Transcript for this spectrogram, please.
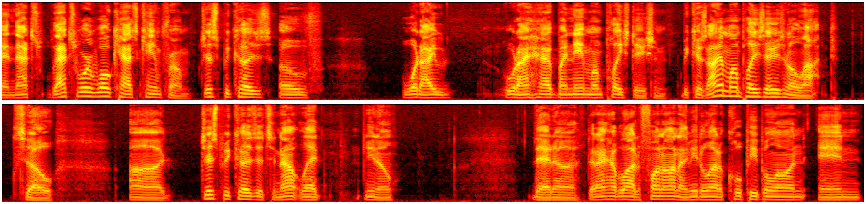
And that's that's where Wocast came from, just because of what I what I have my name on PlayStation because I am on PlayStation a lot. So, uh, just because it's an outlet, you know, that uh that I have a lot of fun on, I meet a lot of cool people on, and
